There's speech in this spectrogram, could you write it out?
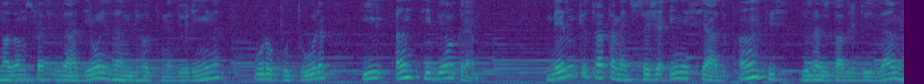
nós vamos precisar de um exame de rotina de urina, urocultura e antibiograma. Mesmo que o tratamento seja iniciado antes dos resultados do exame,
